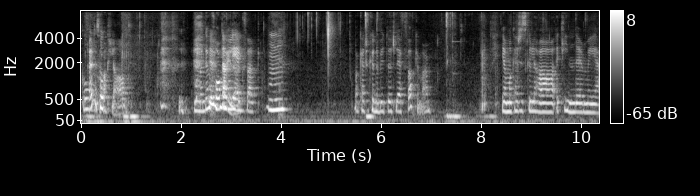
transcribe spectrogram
God Är det så? choklad. Ja, men den får man Utan ju där. leksak. Mm. Man kanske kunde byta ut leksaker bara. Ja, man kanske skulle ha Kinder med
